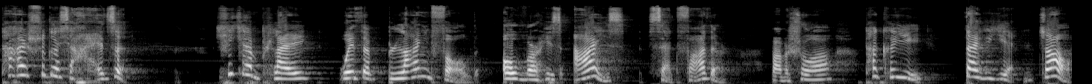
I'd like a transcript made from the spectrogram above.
他还是个小孩子。He can play with a blindfold over his eyes," said father. 爸爸说：“他可以。”戴个眼罩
